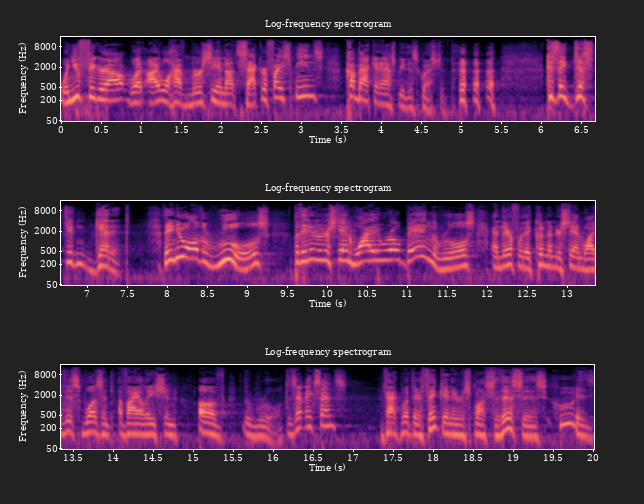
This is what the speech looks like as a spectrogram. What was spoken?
When you figure out what I will have mercy and not sacrifice means, come back and ask me this question. Because they just didn't get it. They knew all the rules, but they didn't understand why they were obeying the rules, and therefore they couldn't understand why this wasn't a violation of the rule. Does that make sense? In fact, what they're thinking in response to this is who is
